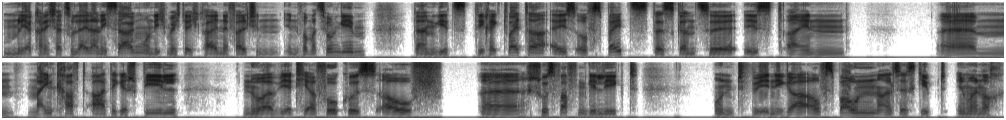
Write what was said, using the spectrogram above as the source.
mehr kann ich dazu leider nicht sagen und ich möchte euch keine falschen Informationen geben. Dann geht's direkt weiter. Ace of Spades. Das Ganze ist ein ähm, Minecraft-artiges Spiel. Nur wird hier Fokus auf äh, Schusswaffen gelegt und weniger aufs Bauen. Also es gibt immer noch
